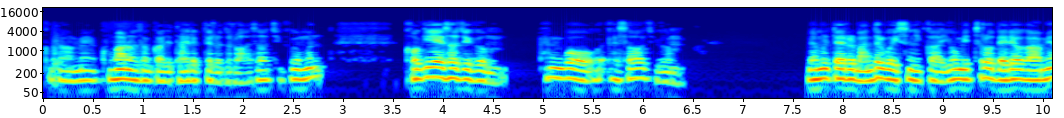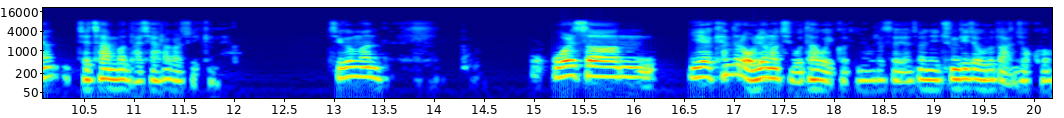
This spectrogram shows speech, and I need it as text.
그 다음에 9만원 선까지 다이렉트로 들어와서 지금은 거기에서 지금 행보해서 지금 매물대를 만들고 있으니까 이 밑으로 내려가면 재차 한번 다시 하락할 수 있겠네요. 지금은 5월선 위에 캔들을 올려놓지 못하고 있거든요. 그래서 여전히 중기적으로도 안 좋고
